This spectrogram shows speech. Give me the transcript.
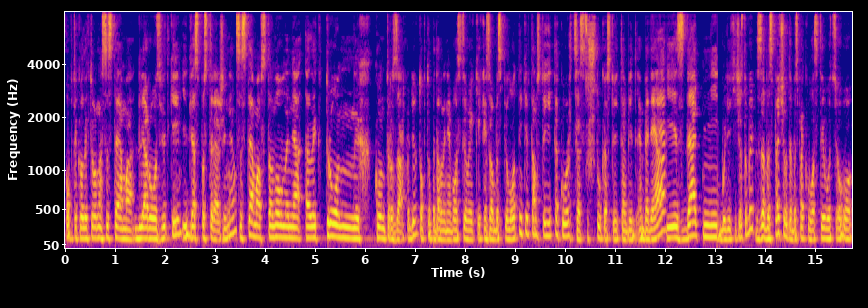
оптикоелектронна система для розвідки і для спостереження, система встановлення електронних контрзаходів, тобто подавлення властивих, як я безпілотників. Там стоїть також. Ця штука стоїть там від МБДА і здатні будь-які частоти забезпечувати безпеку властиво цього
